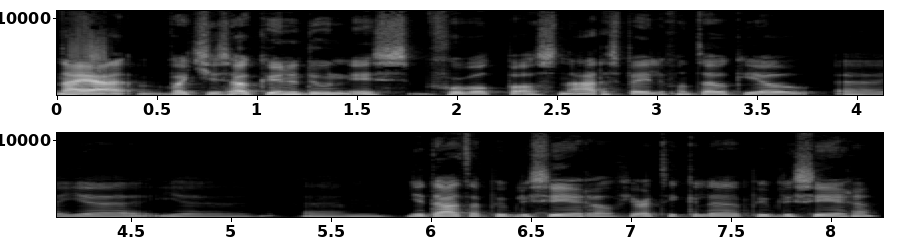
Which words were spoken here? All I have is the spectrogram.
nou ja, wat je zou kunnen doen is bijvoorbeeld pas na de Spelen van Tokio uh, je, je, je data publiceren of je artikelen publiceren.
